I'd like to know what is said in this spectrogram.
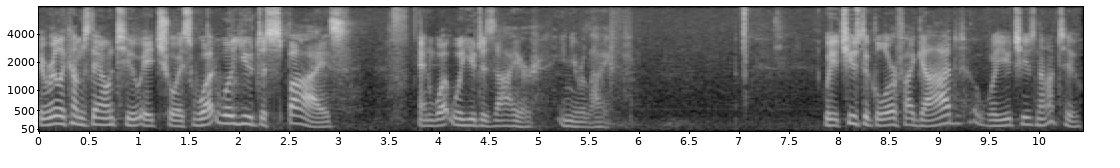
It really comes down to a choice. What will you despise and what will you desire in your life? Will you choose to glorify God or will you choose not to?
